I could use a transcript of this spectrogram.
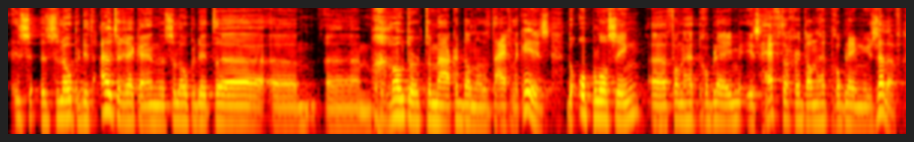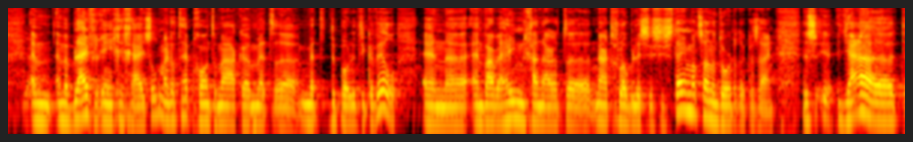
Ze, ze lopen dit uit te rekken en ze lopen dit eh, ehm, ehm, groter te maken dan het eigenlijk is. De oplossing eh, van het probleem is heftiger dan het probleem nu zelf. En, en we blijven erin gegijzeld, maar dat heeft gewoon te maken met, eh, met de politieke wil. En, en waar we heen gaan naar het, naar het globalistische systeem wat ze aan het doordrukken zijn. Dus ja, het,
